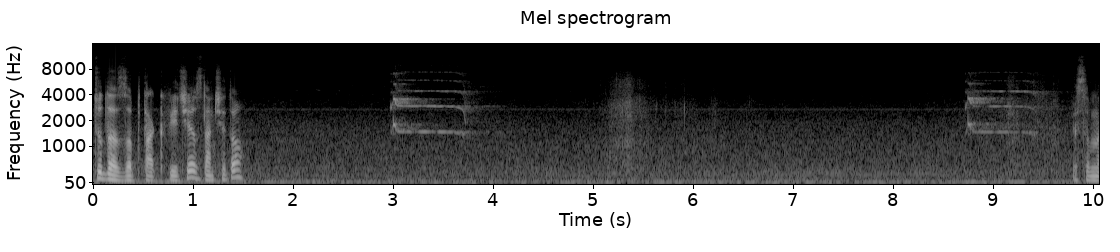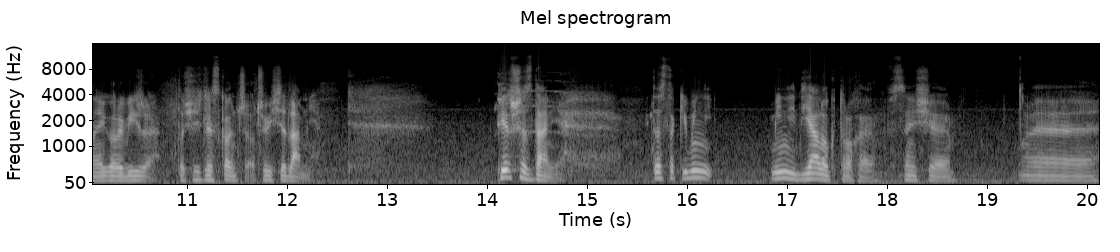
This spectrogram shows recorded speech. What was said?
Co to za ptak, wiecie? Znacie to? Jestem na jego rewirze. To się źle skończy, oczywiście dla mnie. Pierwsze zdanie. To jest taki mini, mini dialog trochę, w sensie e,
